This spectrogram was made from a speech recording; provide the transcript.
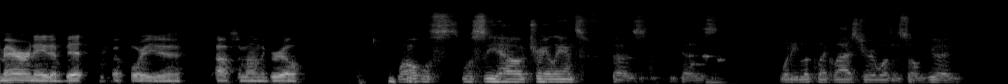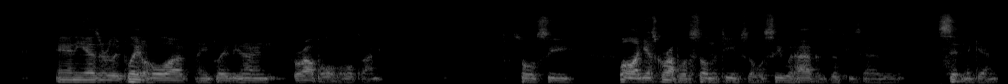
marinate a bit before you toss them on the grill. Well, we'll we'll see how Trey Lance does because what he looked like last year wasn't so good, and he hasn't really played a whole lot. And he played behind Garoppolo the whole time. So we'll see. Well, I guess Garoppolo's still on the team, so we'll see what happens if he's going to be sitting again.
